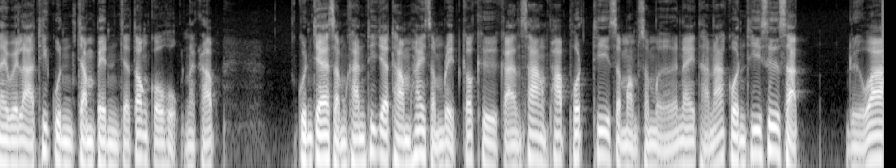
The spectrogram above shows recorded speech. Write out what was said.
ในเวลาที่คุณจำเป็นจะต้องโกหกนะครับ กุญแจสำคัญที่จะทำให้สำเร็จก็คือการสร้างภาพพจน์ที่สม่ำเสมอในฐานะคนที่ซื่อสัตย์หรือว่า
